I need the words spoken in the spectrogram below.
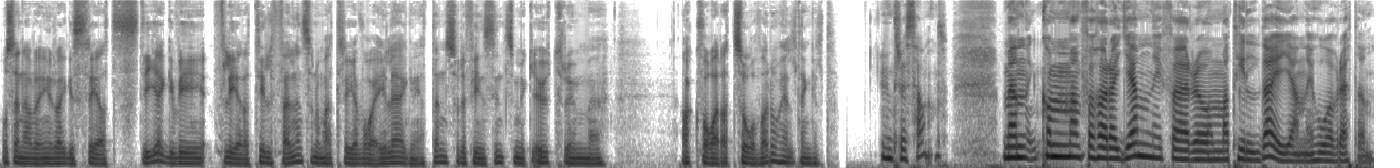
och sen har den ju registrerat steg vid flera tillfällen som de här tre var i lägenheten så det finns inte så mycket utrymme kvar att sova då helt enkelt. Intressant. Men kommer man få höra Jennifer och Matilda igen i hovrätten?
